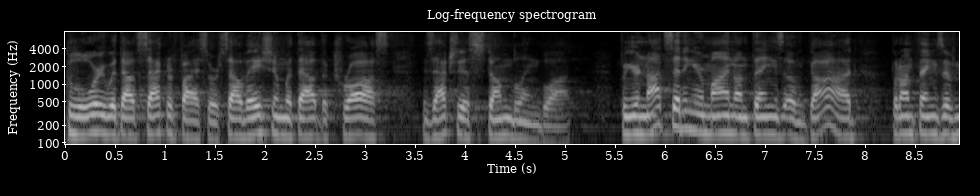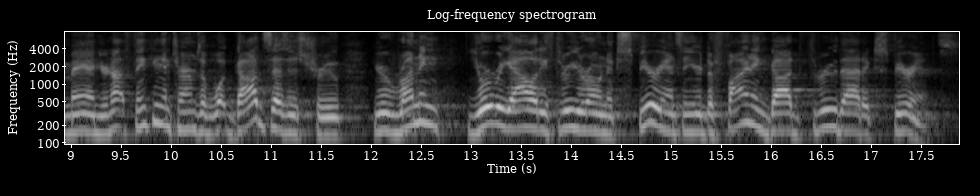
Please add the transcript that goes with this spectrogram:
glory without sacrifice or salvation without the cross is actually a stumbling block. For you're not setting your mind on things of God, but on things of man. You're not thinking in terms of what God says is true. You're running your reality through your own experience, and you're defining God through that experience.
